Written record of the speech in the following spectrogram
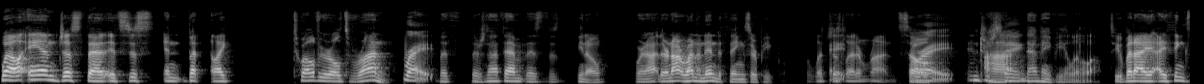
Well, and just that it's just and but like twelve year olds run. Right. But there's not that there's you know we're not they're not running into things or people. So let's just let them run. So right. uh, Interesting. that may be a little off too. But I I think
